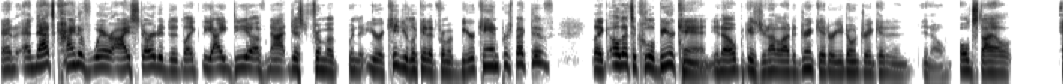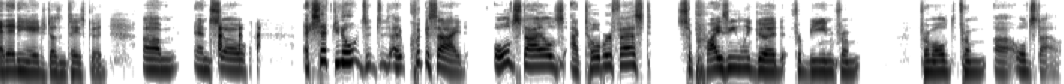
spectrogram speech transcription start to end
And and that's kind of where I started to like the idea of not just from a when you're a kid, you look at it from a beer can perspective. Like, oh, that's a cool beer can, you know, because you're not allowed to drink it or you don't drink it and you know, old style at any age doesn't taste good. Um, and so Except, you know, a quick aside Old Styles Oktoberfest, surprisingly good for being from from old from uh, old style.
